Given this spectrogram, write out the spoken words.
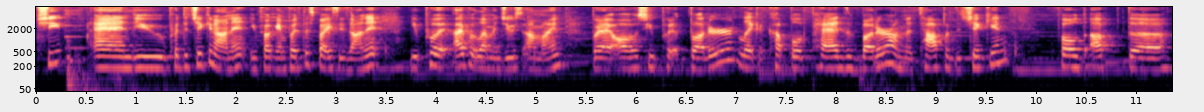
sheet and you put the chicken on it. You fucking put the spices on it. You put I put lemon juice on mine, but I also put butter, like a couple of pads of butter on the top of the chicken. Fold up the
